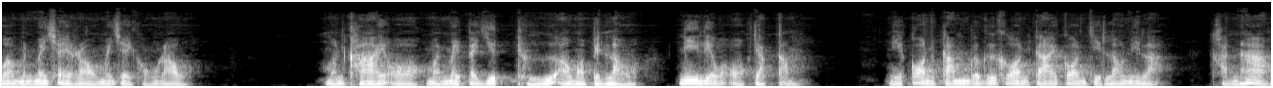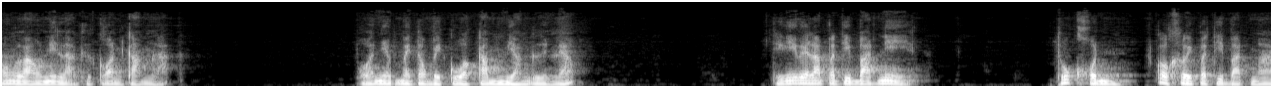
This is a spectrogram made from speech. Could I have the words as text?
ว่ามันไม่ใช่เราไม่ใช่ของเรา มันคลายออกมันไม่ไปยึดถือเอามาเป็นเรา นี่เรียกว่าออกจากกรรมเนี่ยก้อนกรรมก็คือก้อนกายก้อนจิตเรานี่แหละขันห้าของเรานี่แหละคือก้อนกรรมละเพราะเนี่ยไม่ต้องไปกลัวกรรมอย่างอื่นแล้ว ทีนี้เวลาปฏิบัตินี่ ทุกคน ก็เคยปฏิบัติมา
